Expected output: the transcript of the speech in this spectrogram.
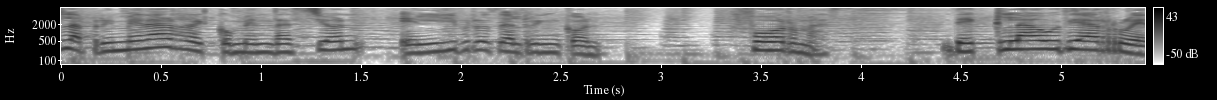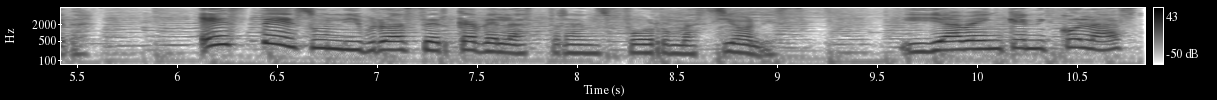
Ustedes la primera recomendación en Libros del Rincón. Formas, de Claudia Rueda. Este es un libro acerca de las transformaciones. Y ya ven que Nicolás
